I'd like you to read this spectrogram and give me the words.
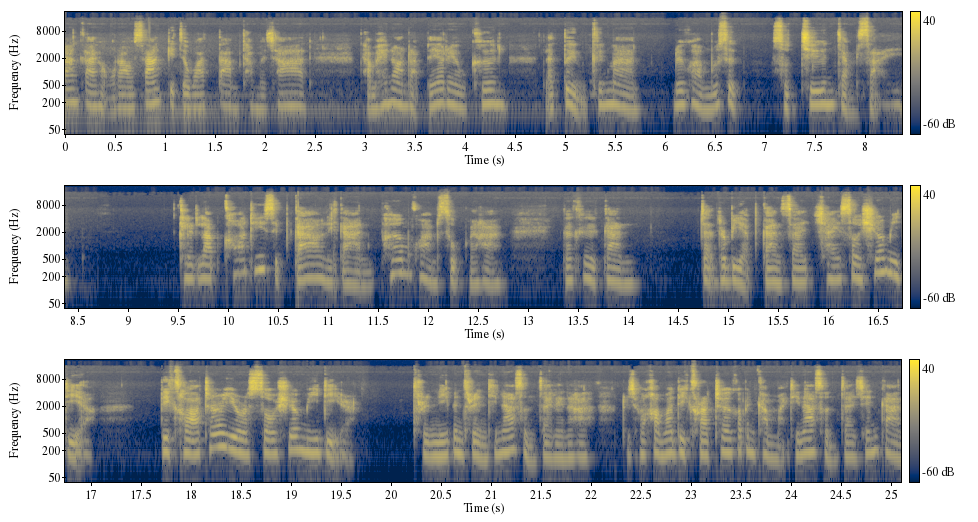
ร่างกายของเราสร้างกิจวัตรตามธรรมชาติทำให้นอนหลับได้เร็วขึ้น และตื่นขึ้นมาด้วยความรู้สึกสดชื่นแจ่มใส เคล็ดลับข้อที่ 19 ในการเพิ่มความสุขนะคะ ก็คือการจัดระเบียบการใช้โซเชียลมีเดีย declutter your social media เทรนด์นี้เป็นเทรนด์ที่น่าสนใจเลยนะคะ โดยเฉพาะคำว่า declutter ก็เป็นคำใหม่ที่น่าสนใจเช่นกัน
